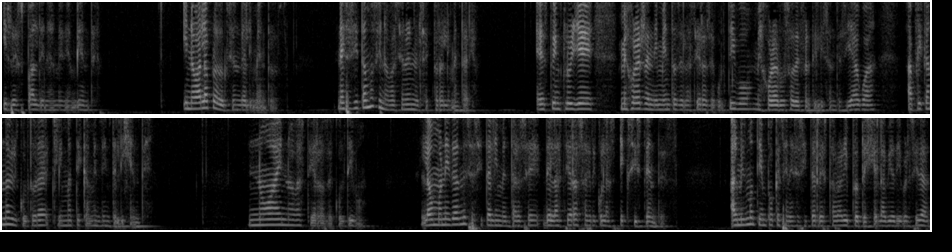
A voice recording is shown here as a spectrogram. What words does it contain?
y respalden el medio ambiente. Innovar la producción de alimentos. Necesitamos innovación en el sector alimentario. Esto incluye mejores rendimientos de las tierras de cultivo, mejorar uso de fertilizantes y agua, aplicando agricultura climáticamente inteligente. No hay nuevas tierras de cultivo. La humanidad necesita alimentarse de las tierras agrícolas existentes al mismo tiempo que se necesita restaurar y proteger la biodiversidad.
